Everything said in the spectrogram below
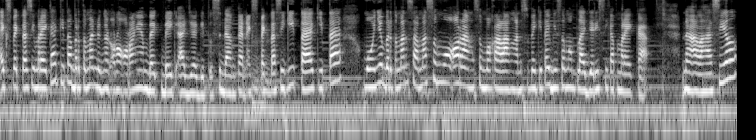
ekspektasi mereka kita berteman dengan orang-orang yang baik-baik aja gitu. Sedangkan ekspektasi kita kita maunya berteman sama semua orang semua kalangan supaya kita bisa mempelajari sikap mereka. Nah alhasil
